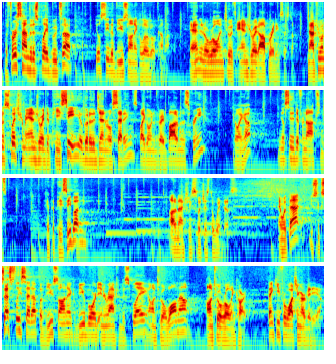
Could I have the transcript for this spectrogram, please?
The first time the display boots up, you'll see the ViewSonic logo come up, and it'll roll into its Android operating system. Now, if you wanna switch from Android to PC, you'll go to the general settings by going to the very bottom of the screen, going up, and you'll see the different options. Hit the PC button, automatically switches to Windows. And with that, you successfully set up a ViewSonic ViewBoard interactive display onto a wall mount onto a rolling cart. Thank you for watching our video.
